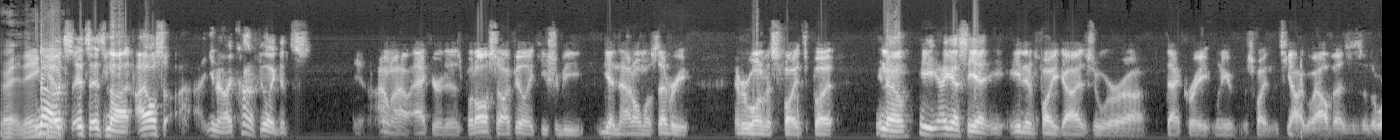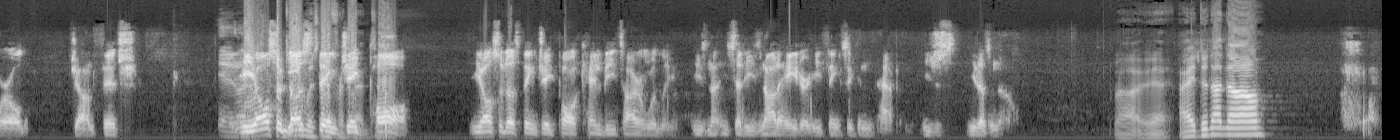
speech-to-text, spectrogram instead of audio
Ain't no, it's it's it's not. I also, you know, I kind of feel like it's. You know, I don't know how accurate it is, but also I feel like he should be getting that almost every every one of his fights. But you know, he I guess he had, he didn't fight guys who were uh, that great when he was fighting the Thiago Alves's of the world, John Fitch. He also does think Jake then. Paul. He also does think Jake Paul can beat Tyron Woodley. He's not. He said he's not a hater. He thinks it can happen. He just he doesn't know. Uh, yeah, I do not know.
